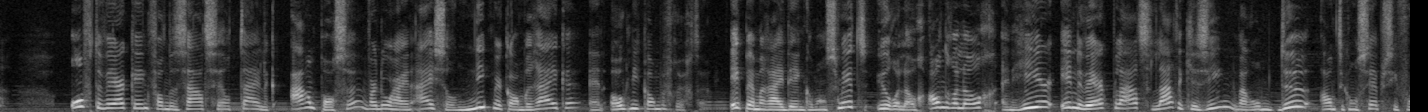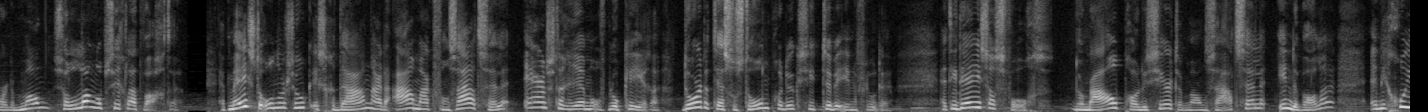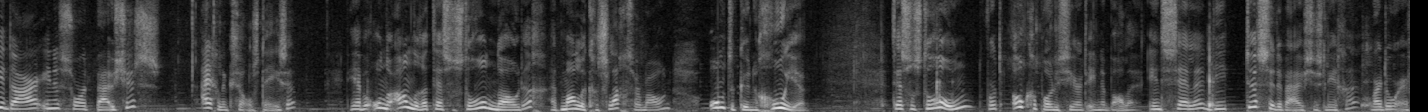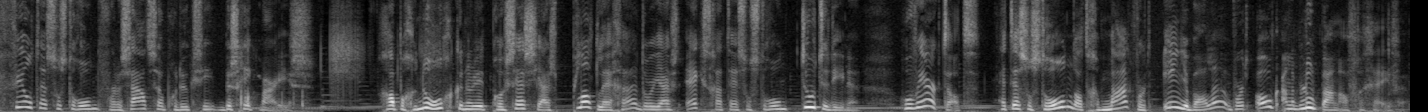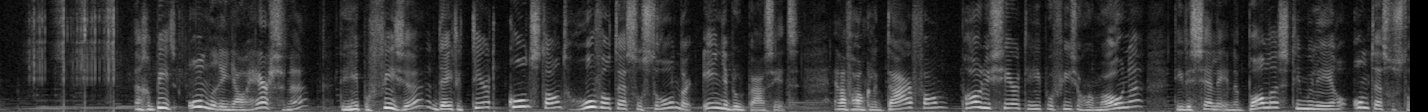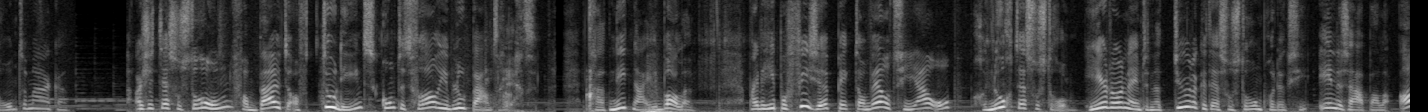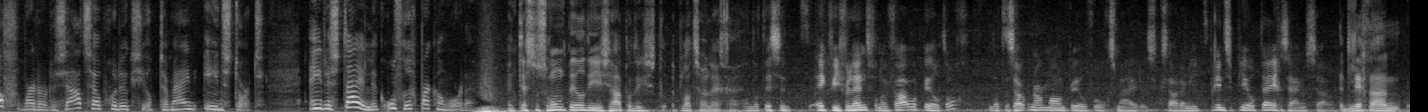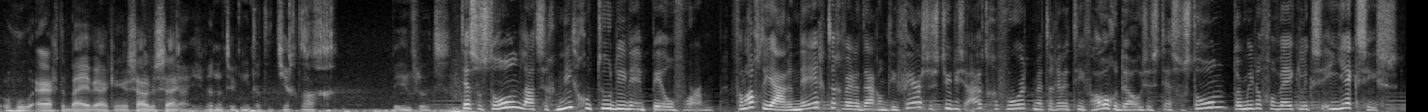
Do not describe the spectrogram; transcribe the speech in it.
of de werking van de zaadcel tijdelijk aanpassen, waardoor hij een eicel niet meer kan bereiken en ook niet kan bevruchten. Ik ben Marij Dinkelman-Smit, uroloog-androloog en hier in de werkplaats laat ik je zien waarom de anticonceptie voor de man zo lang op zich laat wachten. Het meeste onderzoek is gedaan naar de aanmaak van zaadcellen ernstig remmen of blokkeren door de testosteronproductie te beïnvloeden. Het idee is als volgt. Normaal produceert een man zaadcellen in de ballen en die groeien daar in een soort buisjes, eigenlijk zoals deze. Die hebben onder andere testosteron nodig, het mannelijk geslachtshormoon, om te kunnen groeien. Testosteron wordt ook geproduceerd in de ballen, in cellen die tussen de buisjes liggen, waardoor er veel testosteron voor de zaadcelproductie beschikbaar is. Grappig genoeg kunnen we dit proces juist platleggen door juist extra testosteron toe te dienen. Hoe werkt dat? Het testosteron dat gemaakt wordt in je ballen wordt ook aan de bloedbaan afgegeven. Een gebied onder in jouw hersenen, de hypofyse, detecteert constant hoeveel testosteron er in je bloedbaan zit. En afhankelijk daarvan produceert de hypofyse hormonen die de cellen in de ballen stimuleren om testosteron te maken. Als je testosteron van buitenaf toedient, komt het vooral in je bloedbaan terecht. Het gaat niet naar je ballen. Maar de hypofyse pikt dan wel het signaal op, genoeg testosteron. Hierdoor neemt de natuurlijke testosteronproductie in de zaadballen af, waardoor de zaadcelproductie op termijn instort. En je dus tijdelijk onvruchtbaar kan worden. Een testosteronpil die je zaadproductie plat zou leggen. Want dat is het equivalent van een vrouwenpil, toch? Dat is ook een hormoonpil volgens mij, dus ik zou daar niet principieel tegen zijn of zo. Het ligt aan hoe erg de bijwerkingen zouden zijn. Ja, je wil natuurlijk niet dat het je gedrag beïnvloedt. Testosteron laat zich niet goed toedienen in pilvorm. Vanaf de jaren 90 werden daarom diverse studies uitgevoerd met een relatief hoge dosis testosteron door middel van wekelijkse injecties.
